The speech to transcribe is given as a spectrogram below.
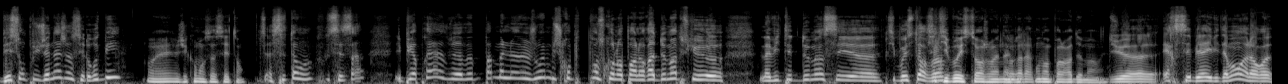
dès son plus jeune âge, hein, c'est le rugby. Ouais, j'ai commencé à 7 ans. À 7 ans, hein, c'est ça. Et puis après, vous avez pas mal joué, mais je pense qu'on en parlera demain, puisque euh, l'invité de demain, c'est euh, Thibaut Estorge. C'est hein. Thibaut Estorge, ouais, voilà. on en parlera demain. Ouais. Du euh, RCBA, évidemment. Alors,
